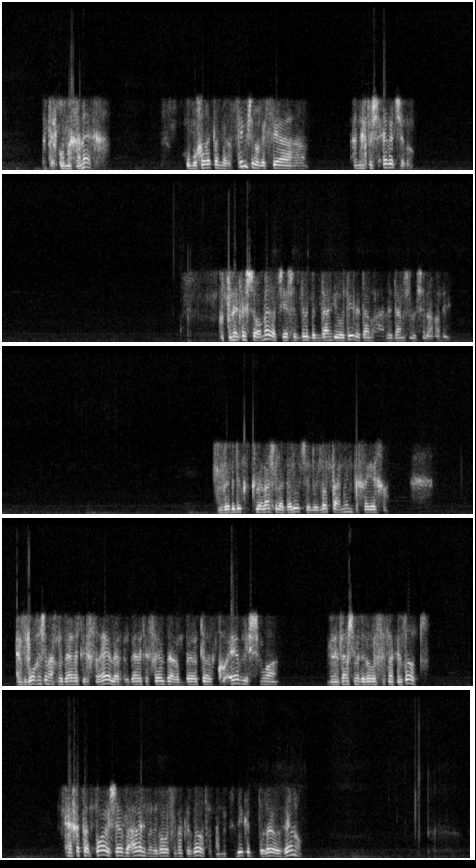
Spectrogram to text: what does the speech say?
הוא מחנך, הוא בוחר את המרצים שלו לפי הנפש עבד שלו. זאת נפש שאומרת שיש הבדל בין דם יהודי לדם, לדם של, של ערבי. זה בדיוק הקללה של הגלות של לא תאמין בחייך. אז ברוך השם אנחנו בארץ ישראל, אבל בארץ ישראל זה הרבה יותר כואב לשמוע בן אדם שמדבר בשפה כזאת. איך אתה פה יושב בארץ ומדבר בשפה כזאת? אתה מצדיק את גדולי אויבינו.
